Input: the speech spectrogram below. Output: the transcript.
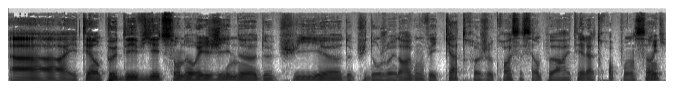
a été un peu dévié de son origine euh, depuis, euh, depuis Donjons et Dragons V4, je crois, ça s'est un peu arrêté à la 3.5.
